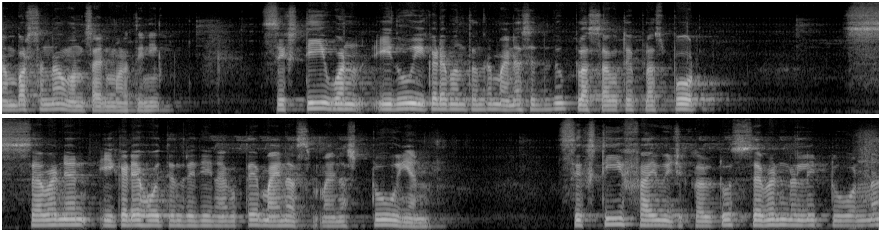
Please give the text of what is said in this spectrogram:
ನಂಬರ್ಸನ್ನು ಒಂದು ಸೈಡ್ ಮಾಡ್ತೀನಿ. ಸಿಕ್ಸ್ಟಿ ಒನ್ ಇದು ಈ ಕಡೆ ಬಂತಂದರೆ ಮೈನಸ್ ಇದ್ದಿದ್ದು ಪ್ಲಸ್ ಆಗುತ್ತೆ ಪ್ಲಸ್ ಫೋರ್ ಸೆವೆನ್ ಎನ್ ಈ ಕಡೆ ಹೋಯ್ತು ಅಂದರೆ ಇದೇನಾಗುತ್ತೆ? Minus minus two n sixty five equal to ಸೆವೆನ್ನಲ್ಲಿ ಟೂ ಅನ್ನು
